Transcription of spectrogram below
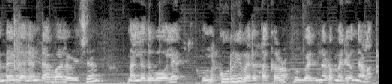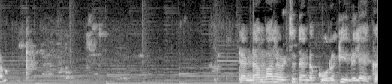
ഇതണ്ട രണ്ടാം പാൽ ഒഴിച്ച് നല്ലതുപോലെ ഒന്ന് കുറുകി വരത്തക്ക വരുന്നിടം വരെ ഒന്ന് ഇളക്കണം. രണ്ടാം പാൽ ഒഴിച്ച് വേണ്ട കുറുകി ഇതിലേക്ക്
